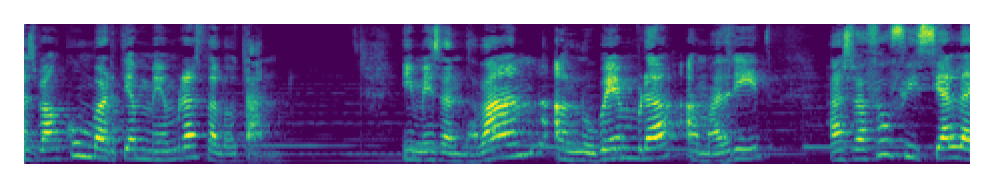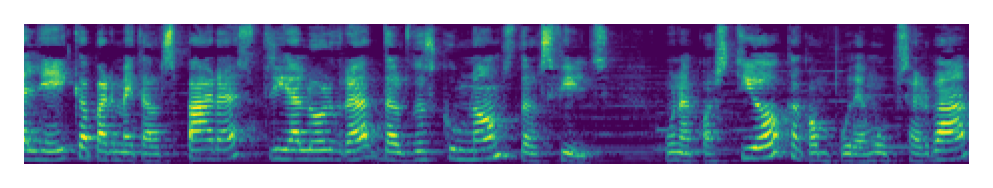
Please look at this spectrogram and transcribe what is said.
es van convertir en membres de l'OTAN. I més endavant, al novembre, a Madrid, es va fer oficial la llei que permet als pares triar l'ordre dels dos cognoms dels fills, una qüestió que, com podem observar,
